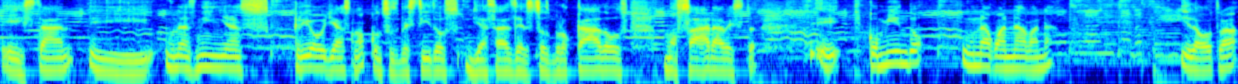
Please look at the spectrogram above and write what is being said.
están eh, unas niñas criollas, ¿no? Con sus vestidos, ya sabes, de estos brocados, mozárabes, eh, comiendo una guanábana y la otra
